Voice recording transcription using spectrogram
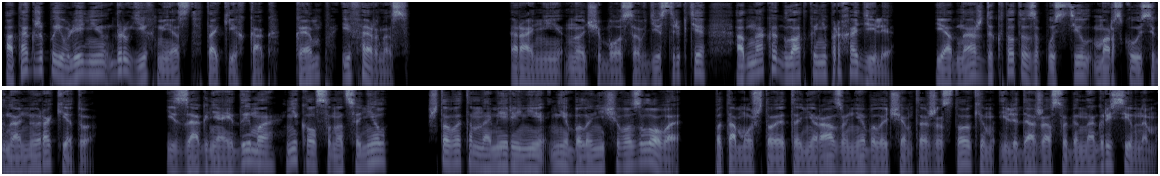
а также появлению других мест, таких как Кэмп и Фернес. Ранние ночи босса в дистрикте, однако, гладко не проходили, и однажды кто-то запустил морскую сигнальную ракету. Из-за огня и дыма Николсон оценил, что в этом намерении не было ничего злого, потому что это ни разу не было чем-то жестоким или даже особенно агрессивным.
